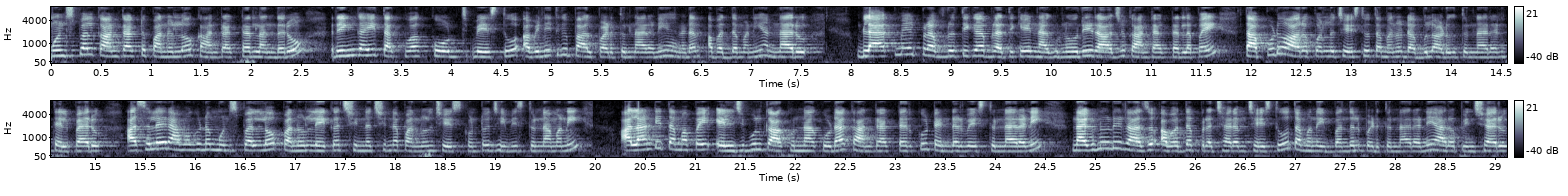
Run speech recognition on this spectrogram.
మున్సిపల్ కాంట్రాక్టు పనుల్లో కాంట్రాక్టర్లందరూ రింగ్ అయి తక్కువ కోడ్ వేస్తూ అవినీతికి పాల్పడుతున్నారని అనడం అబద్ధమని అన్నారు. బ్లాక్మెయిల్ ప్రవృత్తిగా బ్రతికే నగునూరి రాజు కాంట్రాక్టర్లపై తప్పుడు ఆరోపణలు చేస్తూ తమను డబ్బులు అడుగుతున్నారని తెలిపారు. అసలే రామగుండం మున్సిపల్లో పనులు లేక చిన్న చిన్న పనులు చేసుకుంటూ జీవిస్తున్నామని అలాంటి తమపై ఎలిజిబుల్ కాకున్నా కూడా కాంట్రాక్టర్కు టెండర్ వేస్తున్నారని నగునూరి రాజు అబద్ధ ప్రచారం చేస్తూ తమను ఇబ్బందులు పెడుతున్నారని ఆరోపించారు.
